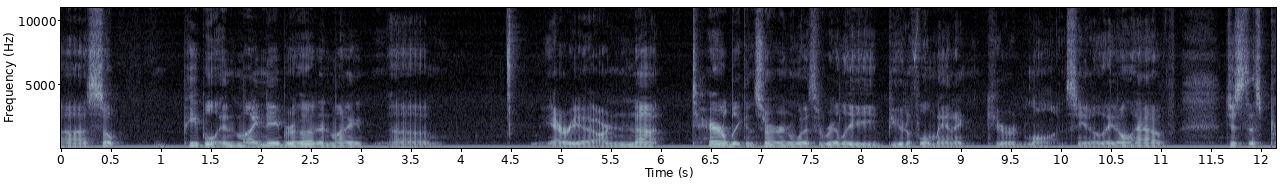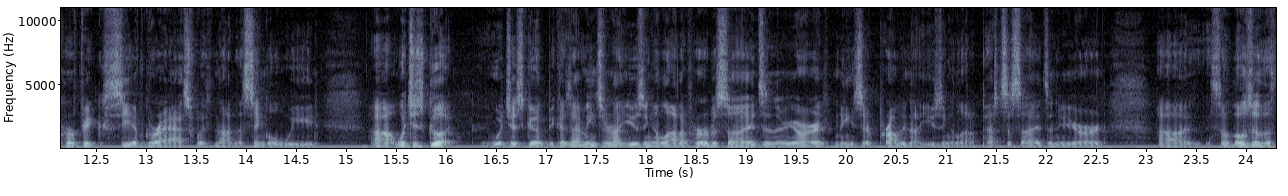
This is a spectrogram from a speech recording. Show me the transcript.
uh, so people in my neighborhood and my uh, area are not terribly concerned with really beautiful manicured lawns. You know, they don't have just this perfect sea of grass with not a single weed, uh, which is good. Which is good because that means they're not using a lot of herbicides in their yard. It means they're probably not using a lot of pesticides in their yard. Uh, so those are the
